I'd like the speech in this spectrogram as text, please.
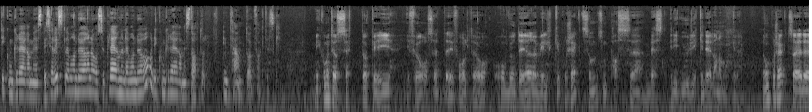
De konkurrerer med spesialistleverandørene og supplerende leverandører, og de konkurrerer med Statoil internt òg, faktisk. Vi kommer til å sette dere i, i førersetet i forhold til å, å, vurdere hvilke prosjekt som, som, passer best i de ulike delene av markedet. Noen prosjekt så er det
